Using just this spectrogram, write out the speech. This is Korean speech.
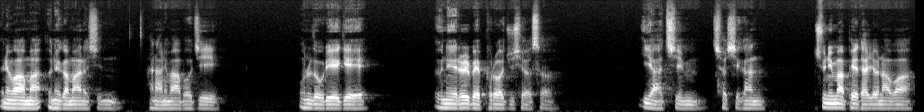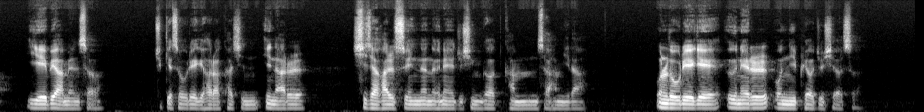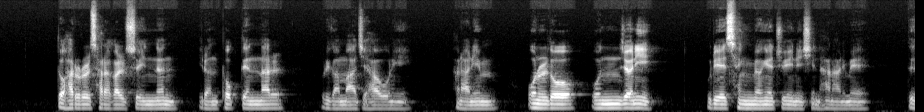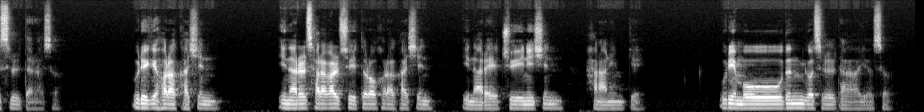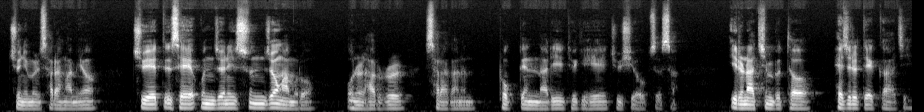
은혜와 마- 은혜가 많으신 하나님 아버지, 오늘도 우리에게 은혜를 베풀어 주셔서 이 아침 첫 시간 주님 앞에 달려나와 예배하면서 주께서 우리에게 허락하신 이 날을 시작할 수 있는 은혜 주신 것 감사합니다. 오늘도 우리에게 은혜를 옷 입혀 주셔서 또 하루를 살아갈 수 있는 이런 복된 날 우리가 맞이하오니 하나님 오늘도 온전히 우리의 생명의 주인이신 하나님의 뜻을 따라서 우리에게 허락하신 이 날을 살아갈 수 있도록 허락하신 이 날의 주인이신 하나님께 우리의 모든 것을 다하여서 주님을 사랑하며 주의 뜻에 온전히 순종함으로 오늘 하루를 살아가는 복된 날이 되게 해 주시옵소서. 이른 아침부터 해질 때까지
